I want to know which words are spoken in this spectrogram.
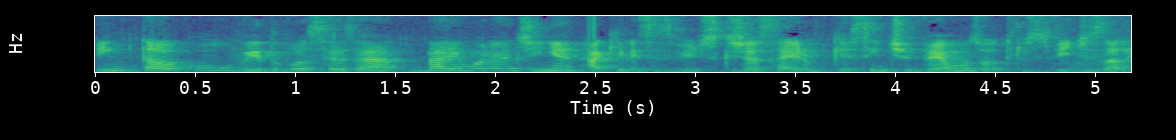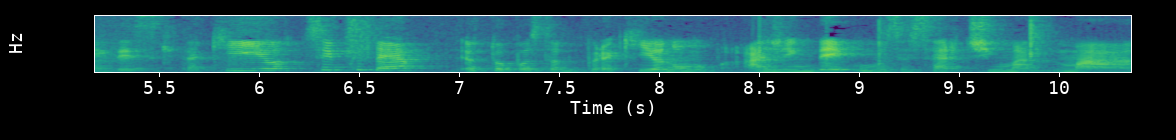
Então eu convido vocês a darem uma olhadinha aqui nesses vídeos que já saíram, porque sim, tivemos outros vídeos além desse que tá aqui. Eu sempre der, eu tô postando por aqui, eu não agendei com você certinho uma, uma,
